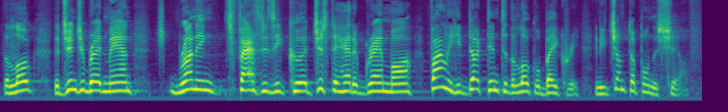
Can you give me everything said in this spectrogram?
the, lo- the gingerbread man running as fast as he could just ahead of grandma. Finally, he ducked into the local bakery and he jumped up on the shelf.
